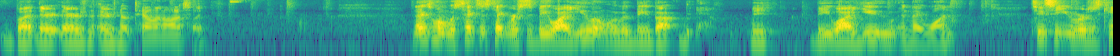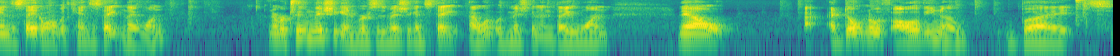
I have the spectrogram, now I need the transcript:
but there there's there's no telling honestly. Next one was Texas Tech versus BYU, and it would be by BYU, and they won. TCU versus Kansas State, I went with Kansas State, and they won. Number two, Michigan versus Michigan State, I went with Michigan, and they won. Now, I don't know if all of you know, but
